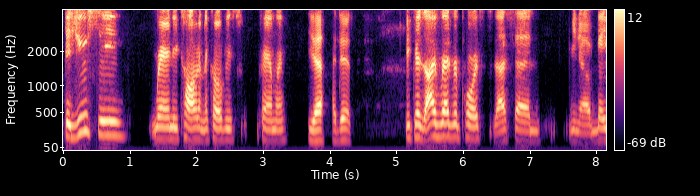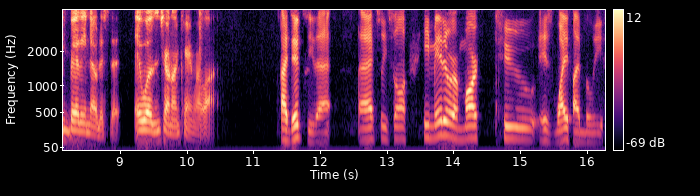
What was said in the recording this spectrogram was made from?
did you see Randy talking to Kofi's family? Yeah, I did. Because I've read reports that said, you know, they barely noticed it. It wasn't shown on camera a lot. I did see that. I actually saw he made a remark to his wife, I believe,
